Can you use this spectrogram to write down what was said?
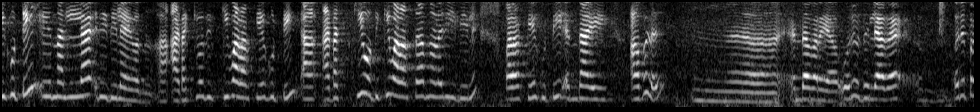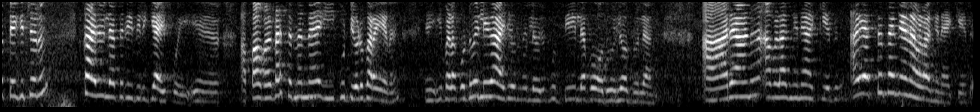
ഈ കുട്ടി നല്ല രീതിയിലായി വന്നു. അടക്കി ഒതുക്കി വളർത്തിയ കുട്ടി അടക്കി ഒതുക്കി വളർത്തുക എന്നുള്ള രീതിയിൽ വളർത്തിയ കുട്ടി എന്തായി? അവൾ എന്താ പറയുക ഒരു ഇതില്ലാതെ ഒരു പ്രത്യേകിച്ചൊരു കാര്യമില്ലാത്ത രീതിയിലേക്ക് ആയിപ്പോയി. അപ്പം അവളുടെ അച്ഛൻ തന്നെ ഈ കുട്ടിയോട് പറയാണ് ഇവളെ കൊണ്ട് വലിയ കാര്യമൊന്നുമില്ല ഒരു ബുദ്ധിയില്ല ബോധമില്ല ഒന്നുമില്ലാന്ന്. ആരാണ് അവൾ അങ്ങനെ ആക്കിയത്? ആ അച്ഛൻ തന്നെയാണ് അവൾ അങ്ങനെ ആക്കിയത്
